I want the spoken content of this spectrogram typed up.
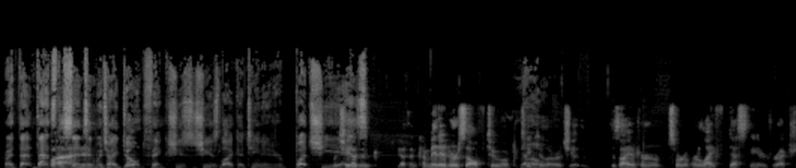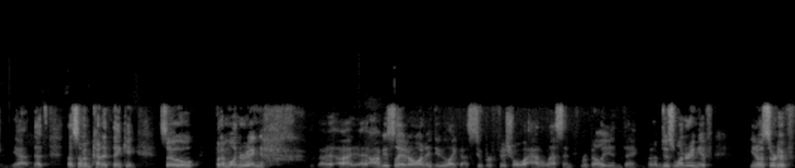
Right. That that's the But- sense in which I don't think she's she is like a teenager, but she But is. she hasn't she hasn't committed herself to a particular. She hasn't decided her sort of her life destiny or direction. Yeah, that's that's what I'm kind of thinking. So, but I'm wondering. I, I, obviously, I don't want to do like a superficial adolescent rebellion thing, but I'm just wondering if, you know, sort of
